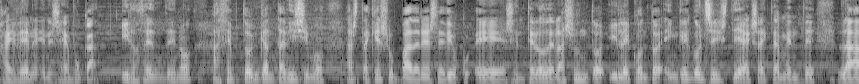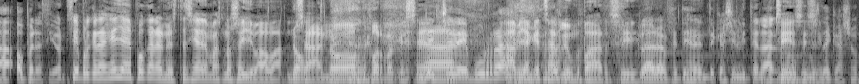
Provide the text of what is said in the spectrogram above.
Haydn, en esa época inocente, ¿no? Aceptó encantadísimo hasta que su padre se, dio, eh, se enteró del asunto y le contó en qué consistía exactamente la operación. Sí, porque en aquella época la anestesia además no se llevaba. No. O sea, no por lo que sea. Leche de burra. Había que echarle un par, sí. Claro, efectivamente, casi literal, Sí, ¿no? sí, en sí. este caso.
